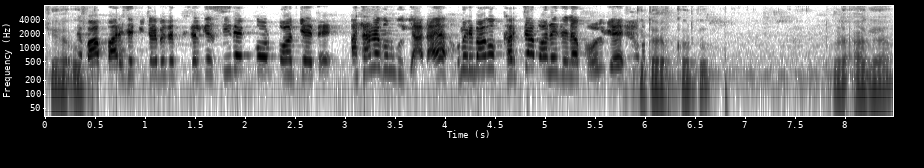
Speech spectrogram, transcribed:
चेहरा उस जब आप बारिश के कीचड़ में से फिसल के सीधे कोर्ट पहुँच गए थे अचानक उनको याद आया वो मेरी माँ को खर्चा पाने देना भूल गए। की तरफ़ कर दो। थोड़ा आगे आओ।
